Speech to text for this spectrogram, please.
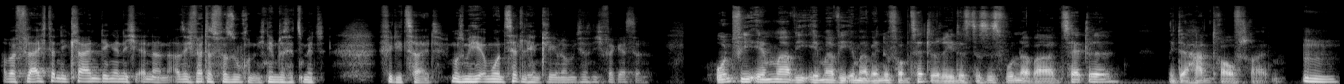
Aber vielleicht dann die kleinen Dinge nicht ändern. Also ich werde das versuchen. Ich nehme das jetzt mit für die Zeit. Ich muss mir hier irgendwo einen Zettel hinkleben, damit ich das nicht vergesse. Und wie immer, wie immer, wie immer, wenn du vom Zettel redest, das ist wunderbar. Zettel mit der Hand draufschreiben. Mhm.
